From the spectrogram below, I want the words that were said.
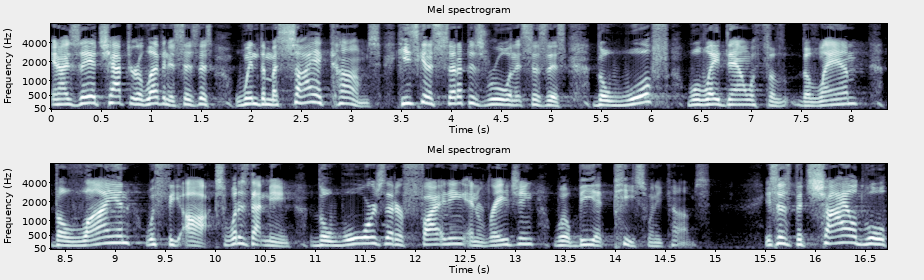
In Isaiah chapter 11, it says this when the Messiah comes, he's going to set up his rule, and it says this the wolf will lay down with the, the lamb, the lion with the ox. What does that mean? The wars that are fighting and raging will be at peace when he comes. He says the child will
